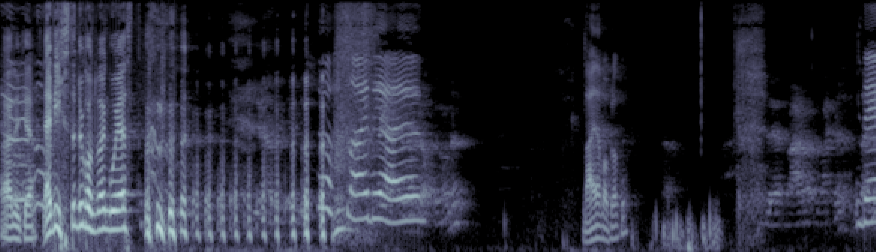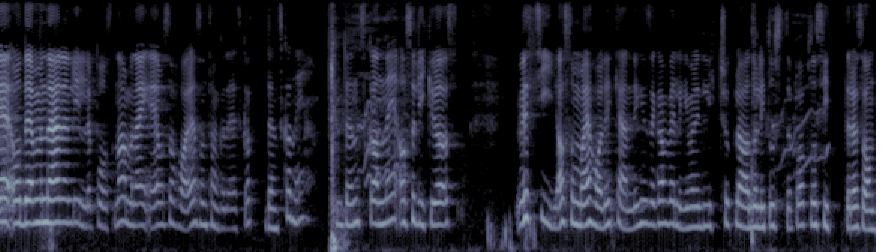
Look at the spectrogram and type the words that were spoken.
Det her liker jeg. Jeg visste du kom til å være en god gjest. oh, nei, det er Nei, jeg bare prater. det, og det, Men det er den lille posen, da. Men jeg, jeg også har en sånn tanke at jeg skal, den skal ned. Den skal ned. Og så liker jeg Ved sida så må jeg ha litt candy, så jeg kan velge med litt sjokolade og litt ostepop. Så sitter det sånn.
